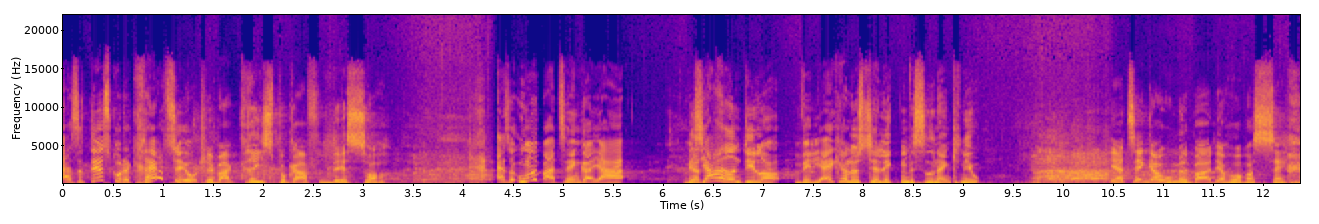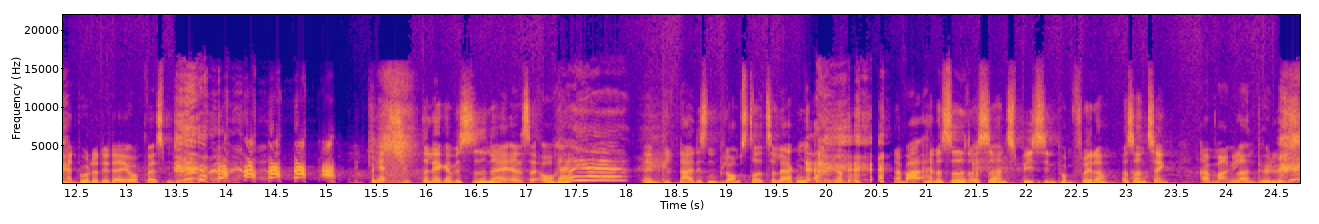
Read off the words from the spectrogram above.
Altså, det er sgu da kreativt. Det er bare gris på gaflen. Det er så... Altså, umiddelbart tænker jeg, hvis jeg havde en diller, ville jeg ikke have lyst til at lægge den ved siden af en kniv. Jeg tænker umiddelbart, jeg håber sat, han putter det der i opvaskemaskinen. det er ketchup, der ligger ved siden af. Altså, oh. Ja, ja, ja. En, nej, det er sådan en blomstret tallerken. Ja. Han, er bare, han har siddet, og så har han spist sine pomfritter, og så har han tænkt, der mangler en pølse.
